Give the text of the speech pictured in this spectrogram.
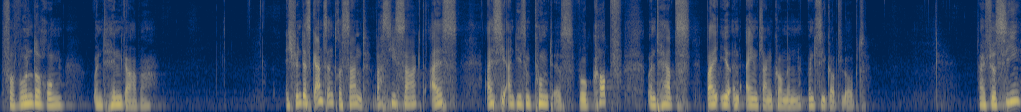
Verwunderung und Hingabe. Ich finde es ganz interessant, was sie sagt, als, als sie an diesem Punkt ist, wo Kopf und Herz bei ihr in Einklang kommen und sie Gott lobt. Weil für sie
